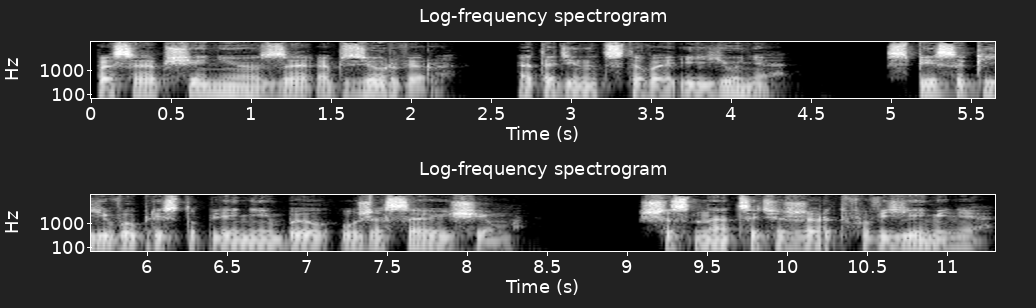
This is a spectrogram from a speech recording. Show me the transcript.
По сообщению The Observer от 11 июня, список его преступлений был ужасающим. 16 жертв в Йемене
